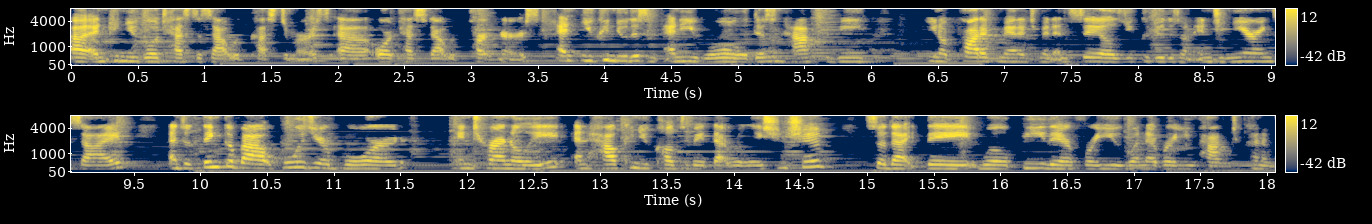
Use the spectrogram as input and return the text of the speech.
uh, and can you go test this out with customers uh, or test it out with partners? And you can do this in any role. It doesn't have to be you know product management and sales. You could do this on engineering side. And so think about who is your board internally and how can you cultivate that relationship so that they will be there for you whenever you have to kind of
